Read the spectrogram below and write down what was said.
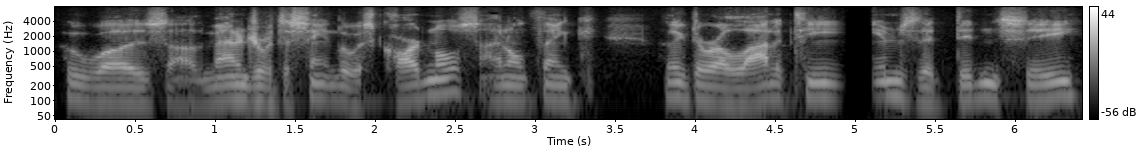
who was uh, the manager with the St. Louis Cardinals. I don't think I think there were a lot of teams that didn't see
